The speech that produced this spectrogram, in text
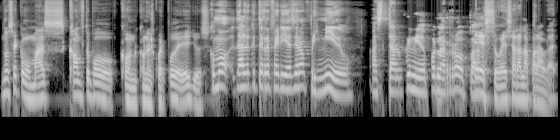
no sé, como más comfortable con, con el cuerpo de ellos. Como a lo que te referías era oprimido, a estar oprimido por la ropa. Eso, esa era la palabra.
